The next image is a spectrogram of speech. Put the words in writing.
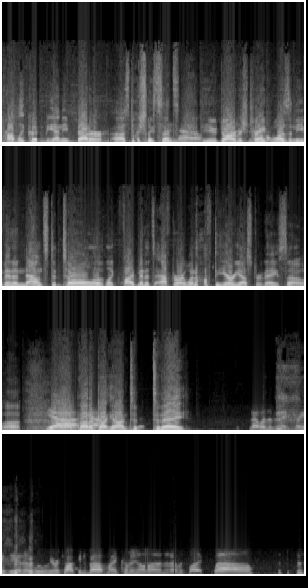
probably couldn't be any better, uh, especially since the Yu Darvish trade wasn't even announced until uh, like five minutes after I went off the air yesterday. So, uh, yeah, uh, glad yeah, I've got you on to, today. That was a bit crazy. I know when we were talking about my coming on, and I was like, well, this, this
